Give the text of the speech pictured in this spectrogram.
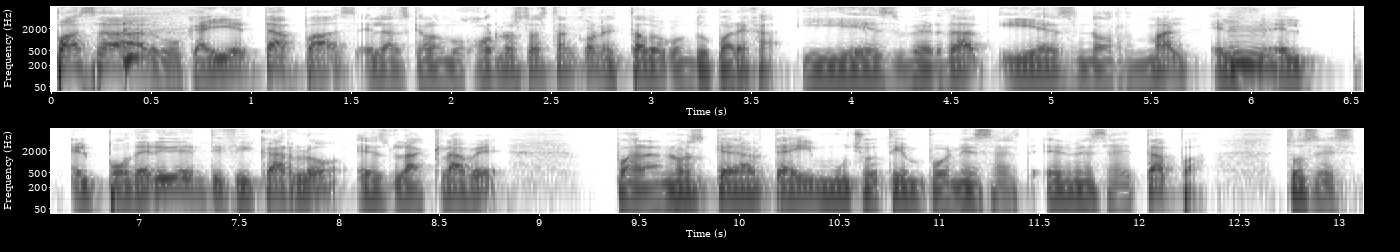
Pasa algo, que hay etapas en las que a lo mejor no estás tan conectado con tu pareja. Y es verdad y es normal. El, el- el poder identificarlo es la clave para no quedarte ahí mucho tiempo en esa, en esa etapa. Entonces,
